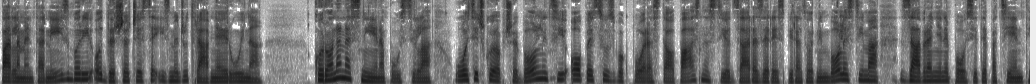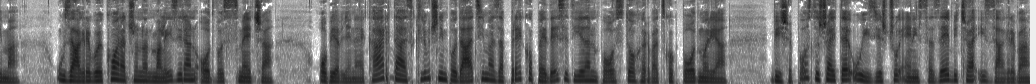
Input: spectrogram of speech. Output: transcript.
Parlamentarni izbori održat će se između travnja i rujna. Korona nas nije napustila. U Osječkoj općoj bolnici opet su zbog porasta opasnosti od zaraze respiratornim bolestima zabranjene posjete pacijentima. U Zagrebu je konačno normaliziran odvoz smeća. Objavljena je karta s ključnim podacima za preko 51% hrvatskog podmorja. Više poslušajte u izvješću Enisa Zebića iz Zagreba.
